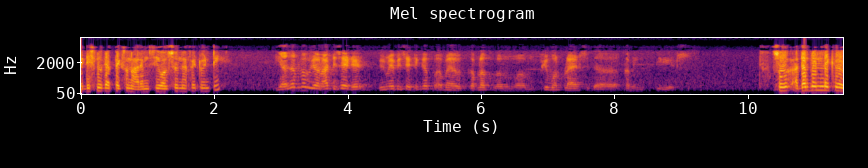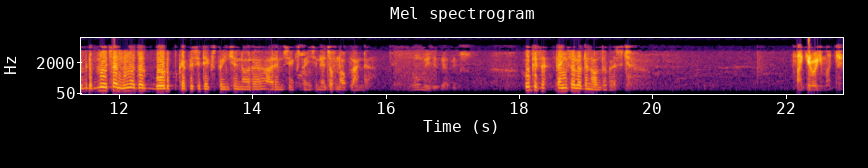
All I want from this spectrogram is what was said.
additional capex on RMC also in FY20? Yeah, as of now, we have not decided. We may be setting up um, a couple of, um, um, few more plants in the coming periods. So other than like uh, WHR, no other board capacity expansion or uh, RMC expansion as of now planned? No major capex. Okay, sir. Thanks a lot and all the best. Thank you very much.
